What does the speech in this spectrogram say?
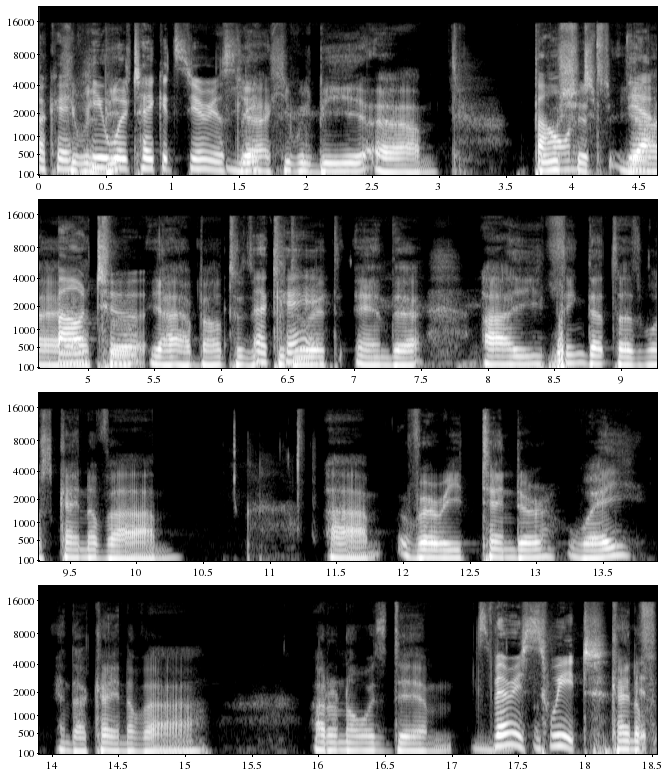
Okay. He He will will, take it seriously. yeah he will be um Bound. it Yeah, bound to- yeah bound to, to do it and uh, i think that that was kind of a um, very tender way and a kind of a i don't know what's the um, It's very sweet. kind of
